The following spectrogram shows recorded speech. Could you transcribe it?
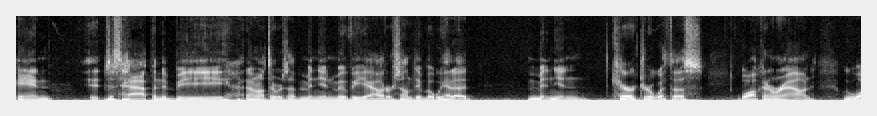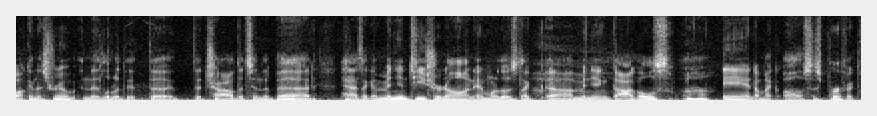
and it just happened to be I don't know if there was a Minion movie out or something, but we had a Minion character with us walking around. We walk in this room, and the little the, the the child that's in the bed has like a Minion T-shirt on and one of those like uh, Minion goggles, uh-huh. and I'm like, oh, this is perfect.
